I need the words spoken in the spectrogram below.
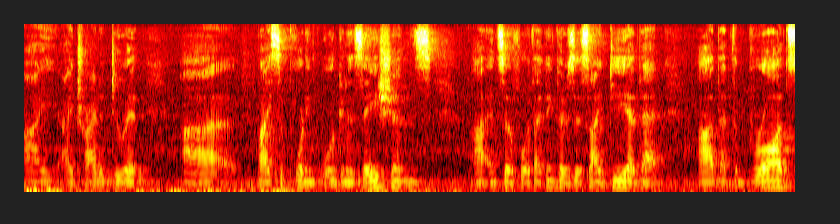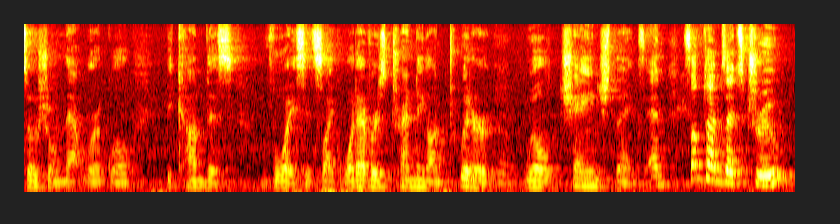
I I try to do it uh, by supporting organizations uh, and so forth. I think there's this idea that uh, that the broad social network will become this voice. It's like whatever's trending on Twitter will change things. And sometimes that's true,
